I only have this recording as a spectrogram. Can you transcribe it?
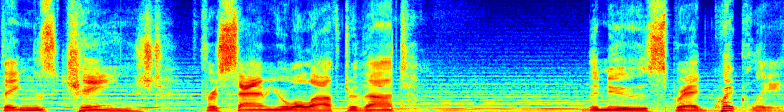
Things changed for Samuel after that. The news spread quickly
